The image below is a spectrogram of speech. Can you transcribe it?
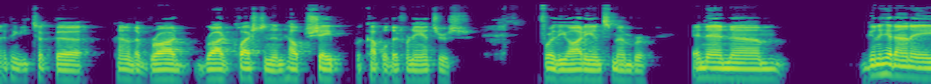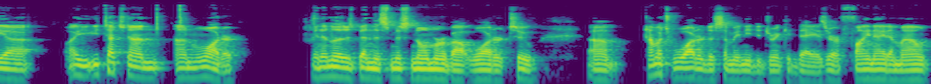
I think he took the kind of the broad broad question and helped shape a couple different answers for the audience member. And then um, going to hit on a uh, oh, you touched on on water, and I know there's been this misnomer about water too. Um, how much water does somebody need to drink a day? Is there a finite amount?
